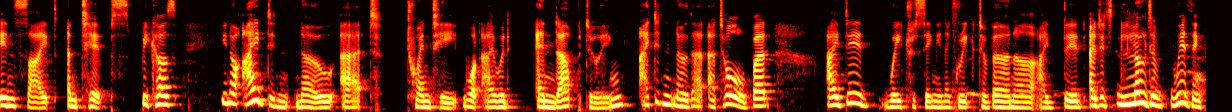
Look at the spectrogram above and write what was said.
insight and tips because you know, I didn't know at 20 what I would end up doing. I didn't know that at all. But I did waitressing in a Greek taverna. I did I did loads of weird things.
